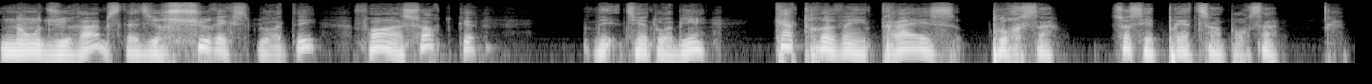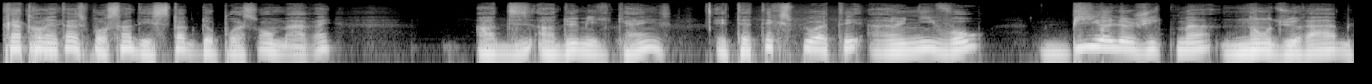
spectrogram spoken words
non durables, c'est-à-dire surexploitées, font en sorte que, tiens-toi bien, 93% Ça, c'est près de 100% 93% des stocks de poissons marins en, en 2015 étaient exploités à un niveau biologiquement non durable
